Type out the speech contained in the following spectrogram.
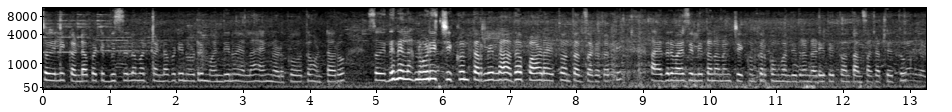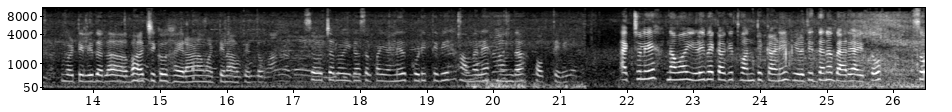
ಸೊ ಇಲ್ಲಿ ಕಂಡಪಟ್ಟಿ ಬಿಸಿಲು ಮತ್ತು ಕಂಡಪಟ್ಟಿ ನೋಡ್ರಿ ಮಂದಿನೂ ಎಲ್ಲ ಹೆಂಗೆ ನಡ್ಕೋತ ಹೊಂಟಾರು. ಸೊ ಇದನ್ನೆಲ್ಲ ನೋಡಿ ಚಿಕ್ಕನ್ ತರಲಿಲ್ಲ, ಅದ ಪಾಡಾಯಿತು ಅಂತ ಅನ್ಸಕತ್ತೈತಿ. ಅದರ್ವೈಸ್ ಇಲ್ಲಿ ತನಕ ನಂಗೆ ಚಿಕ್ಕನ್ ಕರ್ಕೊಂಡ್ ಬಂದಿದ್ರೆ ನಡೀತಿತ್ತು ಅಂತ ಅನ್ಸಕತ್ತಿತ್ತು ಬಟ್ ಇಲ್ಲಿದೆಲ್ಲ ಭಾಳ ಚಿಕ್ಕ ಹೈರಾಣ ಮಟ್ಟಿನ ಆಗ್ತಿತ್ತು. ಸೊ ಚಲೋ, ಈಗ ಸ್ವಲ್ಪ ಎಳ್ನೀರು ಕುಡಿತೀವಿ, ಆಮೇಲೆ ಮುಂದೆ ಹೋಗ್ತೀವಿ. ಆ್ಯಕ್ಚುಲಿ ನಾವು ಇಳಿಬೇಕಾಗಿತ್ತು ಒಂದು ಠಿಕಾಣಿ ಇಳಿದಿದ್ದೇನೆ ಬೇರೆ ಆಯಿತು. ಸೊ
